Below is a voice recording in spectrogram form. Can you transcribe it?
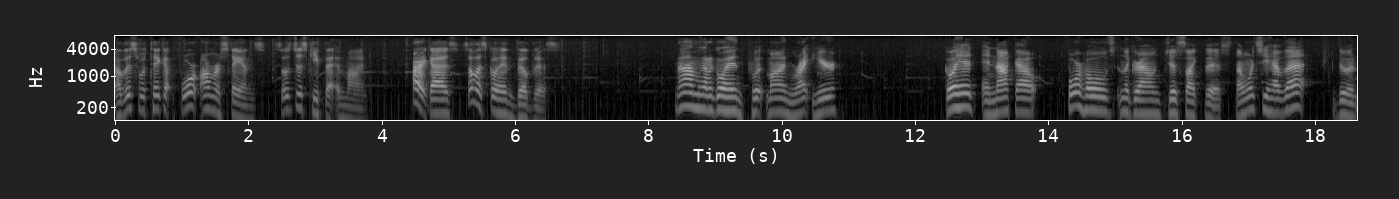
Now this will take up four armor stands, so let's just keep that in mind. Alright guys, so let's go ahead and build this. Now I'm going to go ahead and put mine right here go ahead and knock out four holes in the ground just like this. Now once you have that, do an,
